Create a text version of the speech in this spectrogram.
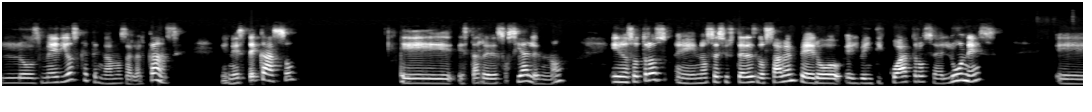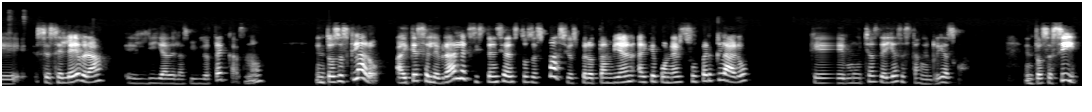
los medios que tengamos al alcance. En este caso, eh, estas redes sociales, ¿no? Y nosotros, eh, no sé si ustedes lo saben, pero el 24, o sea, el lunes, eh, se celebra el Día de las Bibliotecas, ¿no? Entonces, claro, hay que celebrar la existencia de estos espacios, pero también hay que poner súper claro que muchas de ellas están en riesgo. Entonces, sí,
